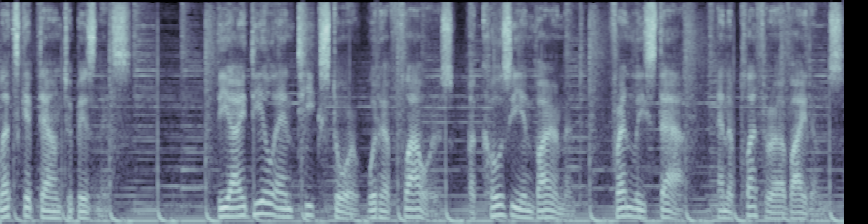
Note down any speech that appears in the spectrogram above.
let's get down to business. The ideal antique store would have flowers, a cozy environment, friendly staff, and a plethora of items.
